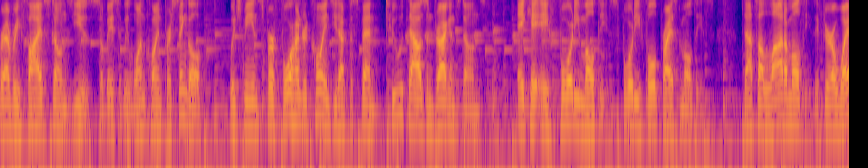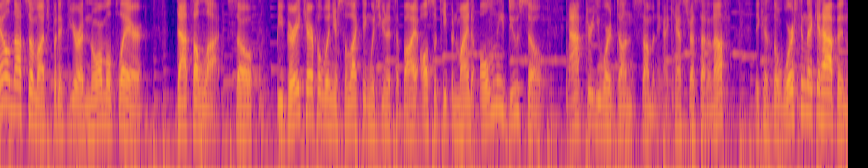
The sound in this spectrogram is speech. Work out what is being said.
for every five stones used. So basically one coin per single, which means for 400 coins, you'd have to spend 2,000 dragon stones, aka 40 multis, 40 full priced multis. That's a lot of multis. If you're a whale, not so much, but if you're a normal player, that's a lot. So be very careful when you're selecting which unit to buy. Also keep in mind, only do so after you are done summoning. I can't stress that enough because the worst thing that could happen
